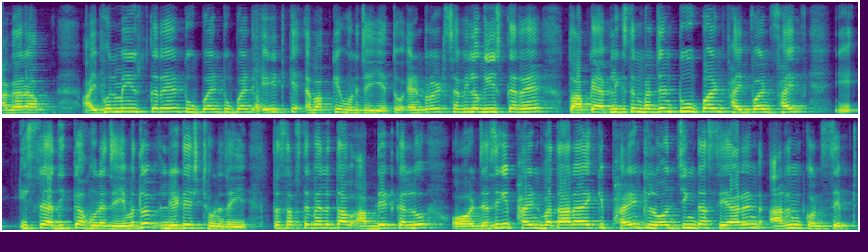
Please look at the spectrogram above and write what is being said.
अगर आप आईफोन में यूज़ कर रहे हैं 2.2.8 के अब आपके होने चाहिए। तो एंड्रॉयड सभी लोग यूज़ कर रहे हैं तो आपका एप्लीकेशन वर्जन 2.5.5 इससे अधिक का होना चाहिए मतलब लेटेस्ट होना चाहिए। तो सबसे पहले तो आप अपडेट कर लो और जैसे कि फाइंड बता रहा है कि find launching the share and earn concept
